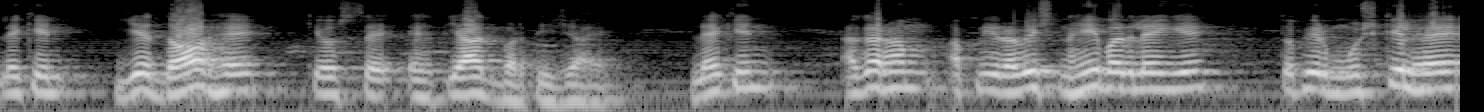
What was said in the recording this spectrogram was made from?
لیکن یہ دور ہے کہ اس سے احتیاط برتی جائے۔ لیکن اگر ہم اپنی روش نہیں بدلیں گے، تو پھر مشکل ہے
